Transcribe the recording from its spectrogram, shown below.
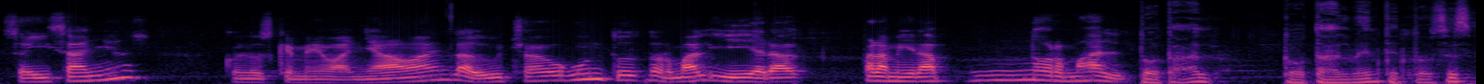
seis años, con los que me bañaba en la ducha o juntos, normal, y era para mí era normal. Total, totalmente. Entonces,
